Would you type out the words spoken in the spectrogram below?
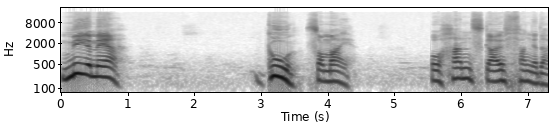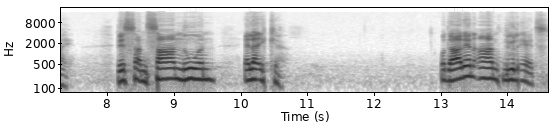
mye mer god som meg. Og han skal fange deg. Hvis han sa noen eller ikke. Og da er det en annen mulighet.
